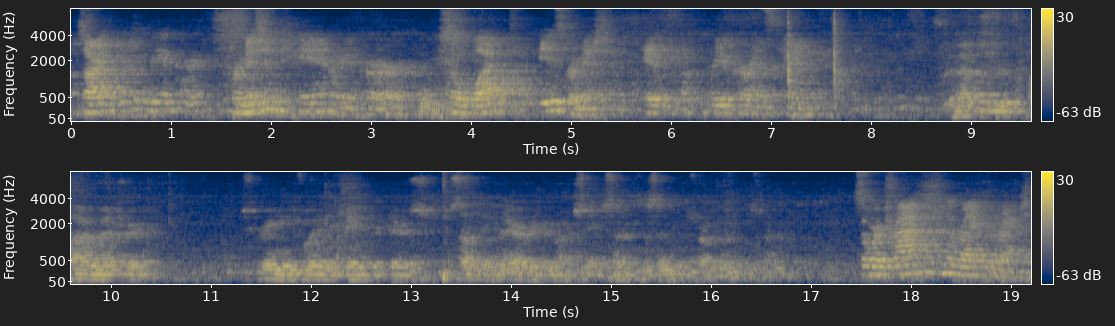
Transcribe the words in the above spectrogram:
I'm sorry? Reoccur. Remission can reoccur. So what is remission if a reoccurrence can? Perhaps your biometric screenings would indicate that there's something there, but you're not seeing signs and symptoms from it. So we're tracking in the right direction.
